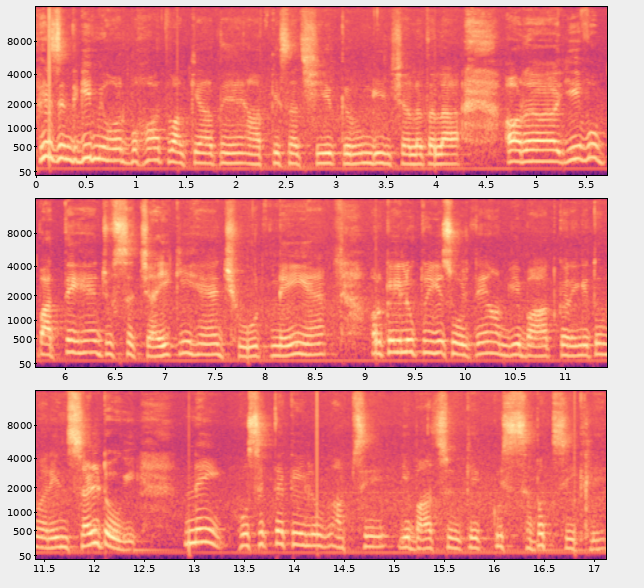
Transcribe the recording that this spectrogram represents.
फिर ज़िंदगी में और बहुत वाक़यात हैं, आपके साथ शेयर करूँगी इन ताला। और ये वो बातें हैं जो सच्चाई की हैं, झूठ नहीं है। और कई लोग तो ये सोचते हैं, हम ये बात करेंगे तो हमारी इंसल्ट होगी। नहीं, हो सकता है कई लोग आपसे ये बात सुन के कुछ सबक सीख लें।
